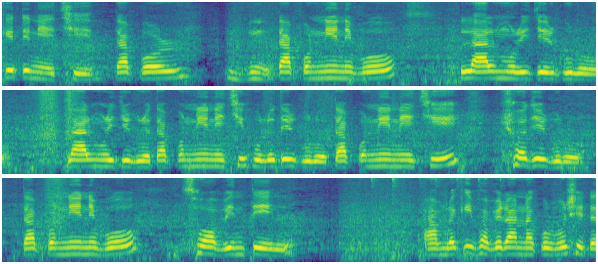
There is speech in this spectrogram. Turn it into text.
কেটে নিয়েছি। তারপর তারপর নিয়ে নেব লাল মরিচের গুঁড়ো। লাল মরিচের গুঁড়ো, তারপর নিয়ে নিয়েছি হলুদের গুঁড়ো, তারপর নিয়ে নিয়েছি সজের গুঁড়ো, তারপর নিয়ে নেব সয়াবিন তেল। আমরা কীভাবে রান্না করব সেটা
